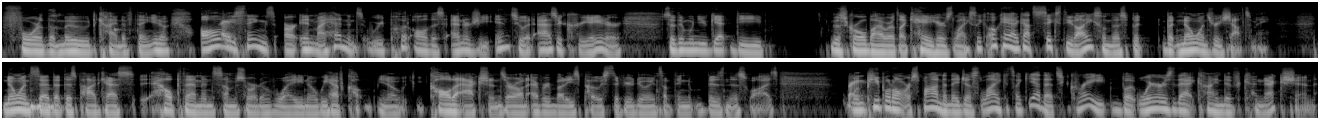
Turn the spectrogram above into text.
for the mood kind of thing? You know all these things are in my head and we put all this energy into it as a creator. So then when you get the the scroll by where it's like, hey, here's likes. Like, okay, I got 60 likes on this, but but no one's reached out to me. No one mm-hmm. said that this podcast helped them in some sort of way. You know, we have call, you know call to actions are on everybody's post if you're doing something business wise. Right. When people don't respond and they just like, it's like, yeah, that's great, but where is that kind of connection?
